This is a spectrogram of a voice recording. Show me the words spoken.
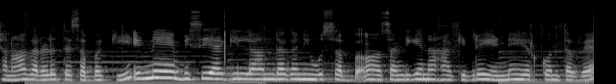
ಚೆನ್ನಾಗಿ ಅರಳುತ್ತೆ ಸಬ್ಬಕ್ಕಿ. ಎಣ್ಣೆ ಬಿಸಿಯಾಗಿಲ್ಲ ಅಂದಾಗ ನೀವು ಸಬ್ ಸಂಡಿಗೆನ ಹಾಕಿದರೆ ಎಣ್ಣೆ ಏರ್ಕೊತವೆ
